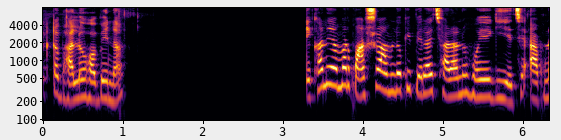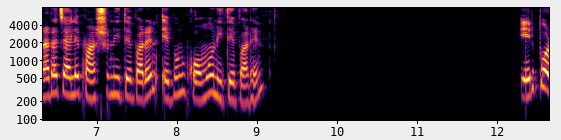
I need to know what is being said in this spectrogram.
একটা ভালো হবে না। এখানে আমার পাঁচশো আমলকি প্রায় ছাড়ানো হয়ে গিয়েছে। আপনারা চাইলে পাঁচশো নিতে পারেন এবং কমও নিতে পারেন। এরপর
